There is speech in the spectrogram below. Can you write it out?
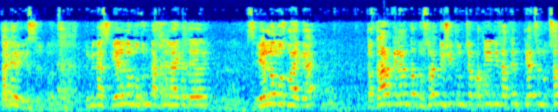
काय काय? तुम्ही काय स्केलनं मोजून टाकलेलं आहे का ते? स्केलनं मोजलं आहे काय? तक्रार केल्यानंतर दुसऱ्या दिवशी तुमचे प्रतिनिधी जाते तेच नुकसान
